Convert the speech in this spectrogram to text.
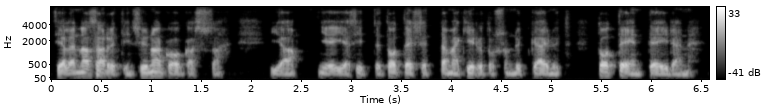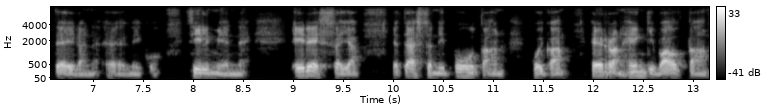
siellä Nasaretin synagogassa ja, ja, ja sitten totesi, että tämä kirjoitus on nyt käynyt toteen teidän, teidän äh, niin kuin silmienne edessä. Ja, ja tässä niin puhutaan, kuinka Herran henki valtaa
